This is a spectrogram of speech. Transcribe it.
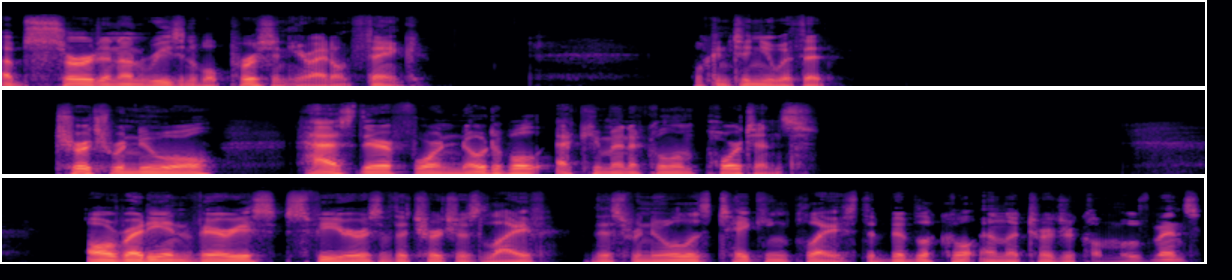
absurd and unreasonable person here, I don't think. We'll continue with it. Church renewal has therefore notable ecumenical importance. Already in various spheres of the church's life, this renewal is taking place the biblical and liturgical movements,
